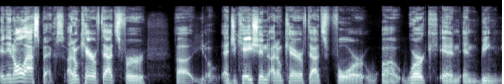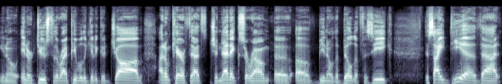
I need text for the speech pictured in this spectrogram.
And in all aspects. I don't care if that's for uh, you know education. I don't care if that's for uh, work and and being you know introduced to the right people to get a good job. I don't care if that's genetics around uh, of being able to build a physique. This idea that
